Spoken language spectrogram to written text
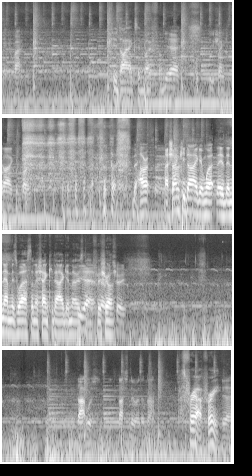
Take it back. A few diags in both of them. Yeah. Do shanky diags in both. A, a shanky diag in, in them is worse than a shanky diag in those, though, for sure. true. That was that's newer than that. That's 3 out of 3. Yeah.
